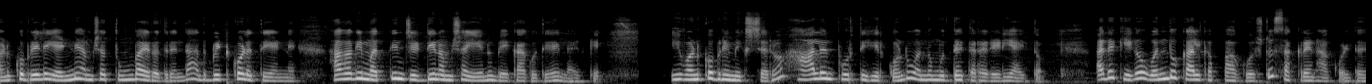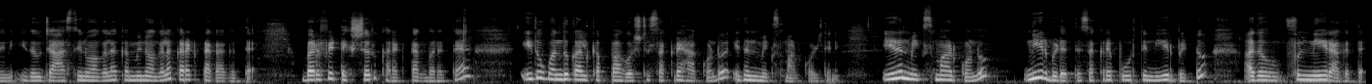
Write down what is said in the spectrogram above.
ಒಣಕೊಬ್ಬರಿಲಿ ಎಣ್ಣೆ ಅಂಶ ತುಂಬ ಇರೋದ್ರಿಂದ ಅದು ಬಿಟ್ಕೊಳ್ಳುತ್ತೆ ಎಣ್ಣೆ. ಹಾಗಾಗಿ ಮತ್ತಿನ ಜಿಡ್ಡಿನ ಅಂಶ ಏನೂ ಬೇಕಾಗೋದೇ ಇಲ್ಲ ಇದಕ್ಕೆ ಈ ಒಣಕೊಬ್ಬರಿ ಮಿಕ್ಸ್ಚರು ಹಾಲನ್ನು ಪೂರ್ತಿ ಹೀರ್ಕೊಂಡು ಒಂದು ಮುದ್ದೆ ಥರ ರೆಡಿ ಆಯಿತು. ಅದಕ್ಕೀಗ ಒಂದು ಕಾಲು ಕಪ್ ಆಗುವಷ್ಟು ಸಕ್ಕರೆನ ಹಾಕ್ಕೊಳ್ತಾ ಇದ್ದೀನಿ ಇದು ಜಾಸ್ತಿನೂ ಆಗಲ್ಲ, ಕಮ್ಮಿನೂ ಆಗೋಲ್ಲ ಕರೆಕ್ಟಾಗಿ ಆಗುತ್ತೆ. ಬರ್ಫಿ ಟೆಕ್ಸ್ಚರು ಕರೆಕ್ಟಾಗಿ ಬರುತ್ತೆ. ಇದು ಒಂದು ಕಾಲು ಕಪ್ ಆಗುವಷ್ಟು ಸಕ್ಕರೆ ಹಾಕ್ಕೊಂಡು ಇದನ್ನು ಮಿಕ್ಸ್ ಮಾಡ್ಕೊಳ್ತೀನಿ. ಇದನ್ನು ಮಿಕ್ಸ್ ಮಾಡಿಕೊಂಡು ನೀರು ಬಿಡುತ್ತೆ. ಸಕ್ಕರೆ ಪೂರ್ತಿ ನೀರು ಬಿಟ್ಟು ಅದು ಫುಲ್ ನೀರಾಗುತ್ತೆ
